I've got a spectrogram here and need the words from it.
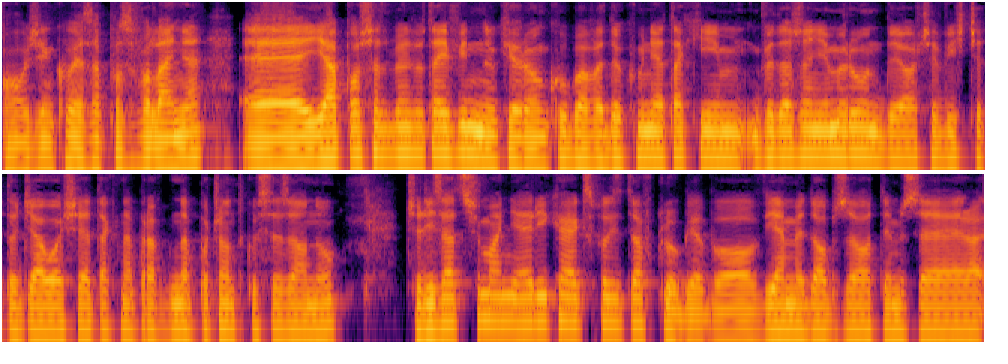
O, dziękuję za pozwolenie. E, ja poszedłbym tutaj w innym kierunku, bo według mnie takim wydarzeniem rundy oczywiście to działo się tak naprawdę na początku sezonu, czyli zatrzymanie Erika Exposito w klubie, bo wiemy dobrze o tym, że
